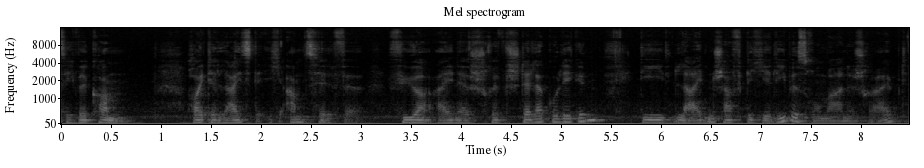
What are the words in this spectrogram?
herzlich willkommen. Heute leiste ich Amtshilfe für eine Schriftstellerkollegin, die leidenschaftliche Liebesromane schreibt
